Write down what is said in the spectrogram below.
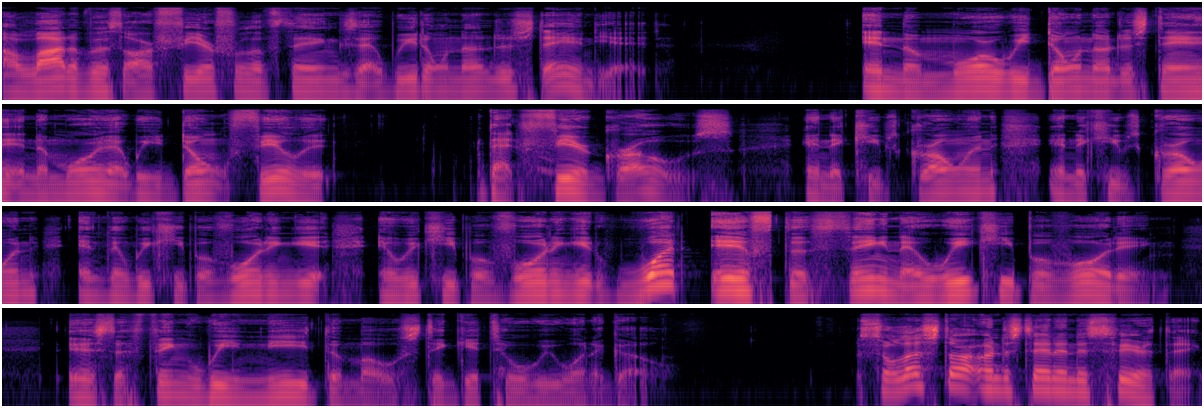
A lot of us are fearful of things that we don't understand yet. And the more we don't understand it and the more that we don't feel it, that fear grows and it keeps growing and it keeps growing and then we keep avoiding it and we keep avoiding it. What if the thing that we keep avoiding is the thing we need the most to get to where we want to go? So let's start understanding this fear thing.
